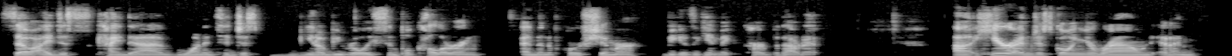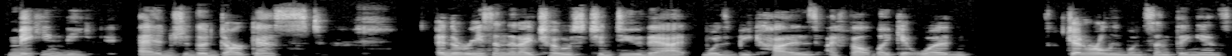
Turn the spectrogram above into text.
so I just kind of wanted to just you know be really simple coloring, and then of course shimmer because I can't make a card without it. Uh, here I'm just going around and I'm making the edge the darkest. And the reason that I chose to do that was because I felt like it would generally when something is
